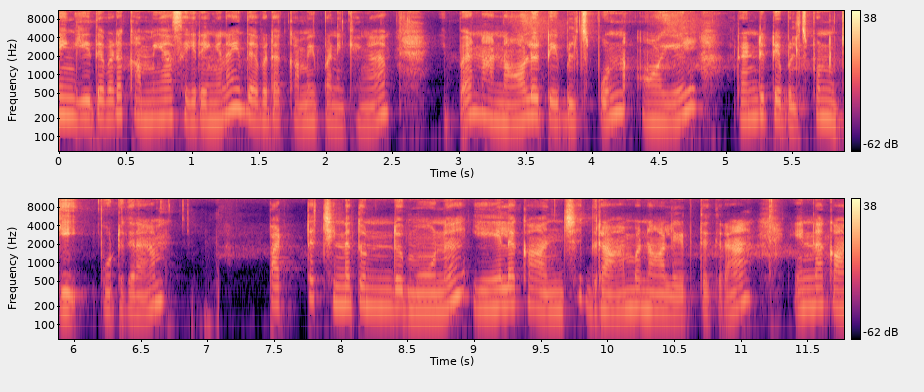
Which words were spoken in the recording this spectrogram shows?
நீங்கள் இதை விட கம்மியாக செய்கிறீங்கன்னா இதை விட கம்மி பண்ணிக்கோங்க. இப்போ நான் நாலு டேபிள் ஸ்பூன் ஆயில் ரெண்டு டேபிள் ஸ்பூன் கீ போட்டுக்கிறேன். பட்டை சின்ன துண்டு மூணு ஏலக்காய் அஞ்சு கிராம்பு நாலு எடுத்துக்கிறேன். எண்ணெய் கா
